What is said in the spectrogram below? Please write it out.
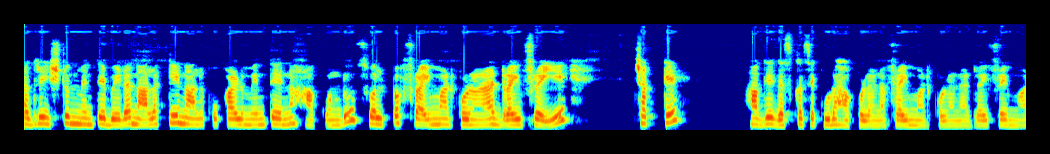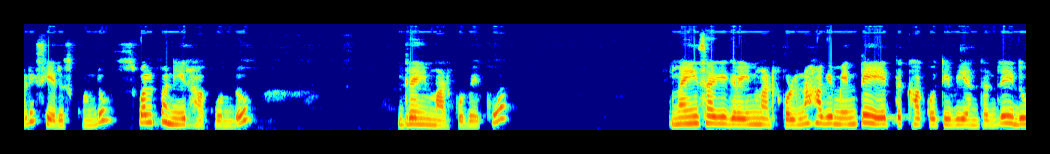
ಆದರೆ ಇಷ್ಟೊಂದು ಮೆಂತೆ ಬೇಡ. ನಾಲ್ಕೇ ನಾಲ್ಕು ಕಾಳು ಮೆಂತೆಯನ್ನು ಹಾಕ್ಕೊಂಡು ಸ್ವಲ್ಪ ಫ್ರೈ ಮಾಡ್ಕೊಳ್ಳೋಣ, ಡ್ರೈ ಫ್ರೈ ಚಕ್ಕೆ ಹಾಗೆ ಗಸಗಸೆ ಕೂಡ ಹಾಕೊಳ್ಳೋಣ, ಫ್ರೈ ಮಾಡ್ಕೊಳ್ಳೋಣ ಡ್ರೈ ಫ್ರೈ ಮಾಡಿ ಸೇರಿಸ್ಕೊಂಡು ಸ್ವಲ್ಪ ನೀರು ಹಾಕ್ಕೊಂಡು ಗ್ರೈಂಡ್ ಮಾಡ್ಕೋಬೇಕು. ನೈಸಾಗಿ ಗ್ರೈಂಡ್ ಮಾಡ್ಕೊಳ್ಳೋಣ. ಹಾಗೆ ಮೆಂತೆ ಏತಕ್ಕೆ ಹಾಕೋತೀವಿ ಅಂತಂದರೆ ಇದು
